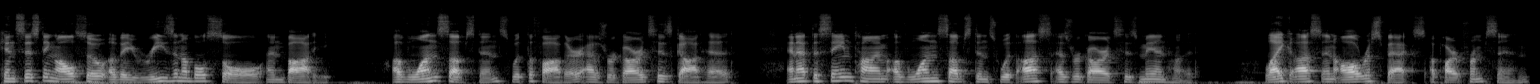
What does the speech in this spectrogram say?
consisting also of a reasonable soul and body of one substance with the Father as regards his Godhead, and at the same time of one substance with us as regards his manhood, like us in all respects apart from sin,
